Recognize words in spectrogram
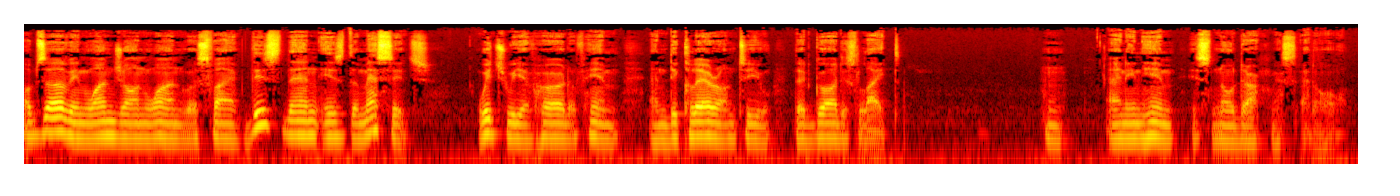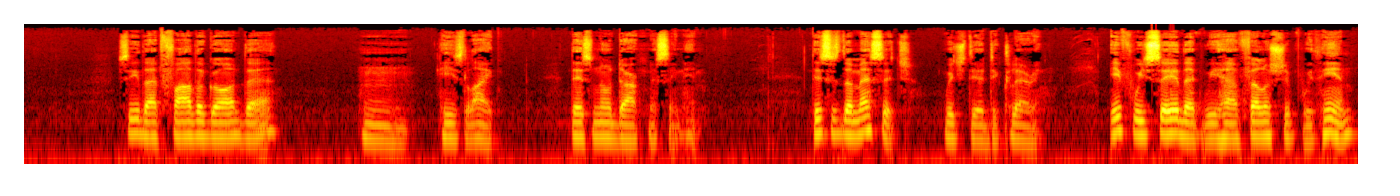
Observe in 1 John 1, verse 5 This then is the message which we have heard of him and declare unto you that God is light. Hmm. And in him is no darkness at all. See that Father God there? Hmm. He's light. There's no darkness in him. This is the message which they are declaring. If we say that we have fellowship with Him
